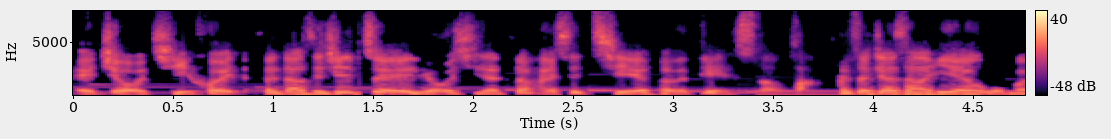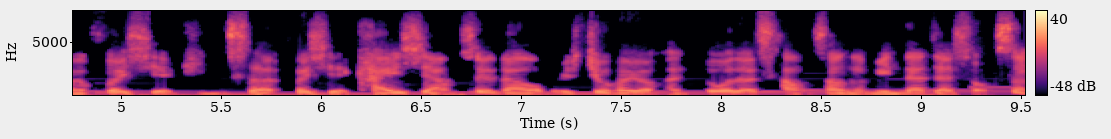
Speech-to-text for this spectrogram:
哎，就有机会的。所以当时其实最流行的都还是结合电商嘛。可再加上，因为我们会写评测，会写开箱，所以当我们就会有很多的厂商的名单在手上。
